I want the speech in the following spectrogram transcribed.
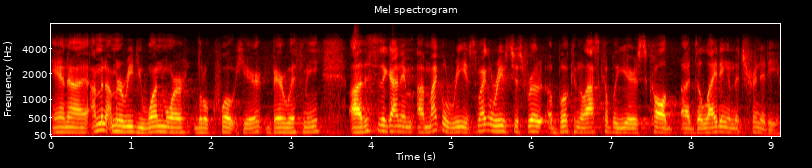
And uh, I'm going to read you one more little quote here. Bear with me. Uh, this is a guy named uh, Michael Reeves. Michael Reeves just wrote a book in the last couple of years called uh, Delighting in the Trinity.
